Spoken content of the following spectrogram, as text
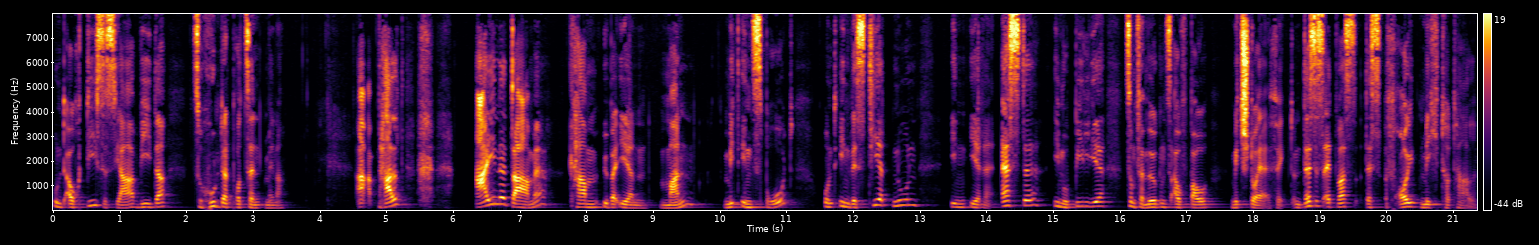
und auch dieses Jahr wieder zu 100% Männer. Ah, halt, eine Dame kam über ihren Mann mit ins Boot und investiert nun in ihre erste Immobilie zum Vermögensaufbau mit Steuereffekt. Und das ist etwas, das freut mich total.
